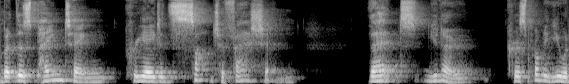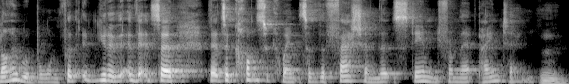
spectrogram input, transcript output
but this painting created such a fashion that, you know, Chris, probably you and I were born for, you know, that's a, that's a consequence of the fashion that stemmed from that painting. Mm.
